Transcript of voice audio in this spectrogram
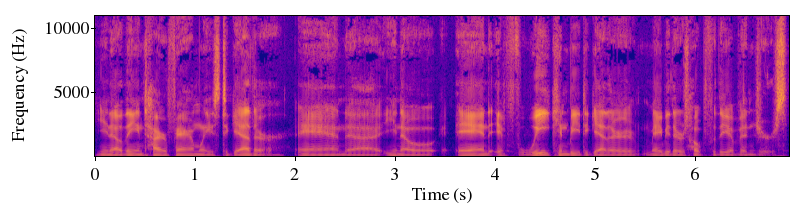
you know the entire family is together, and uh, you know, and if we can be together, maybe there's hope for the Avengers.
